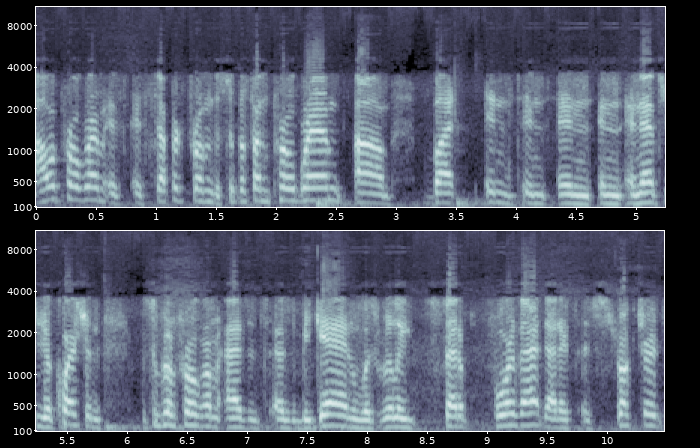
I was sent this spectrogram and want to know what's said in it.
Our program is, is separate from the Superfund program, um, but in in, in, in in answer to your question, the Superfund program as it, as it began was really set up for that. That it's, it's structured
